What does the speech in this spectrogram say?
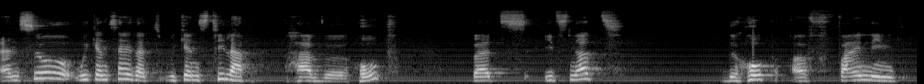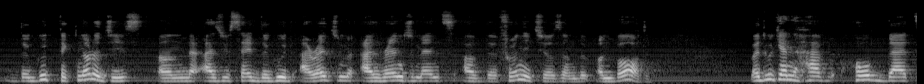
And so we can say that we can still have, have uh, hope, but it's not the hope of finding the good technologies and, as you said, the good arrangement, arrangements of the furnitures on, the, on board. But we can have hope that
